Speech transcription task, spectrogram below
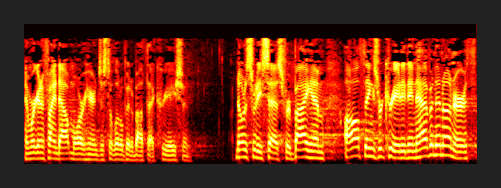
And we're going to find out more here in just a little bit about that creation. Notice what he says. For by him all things were created in heaven and on earth,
